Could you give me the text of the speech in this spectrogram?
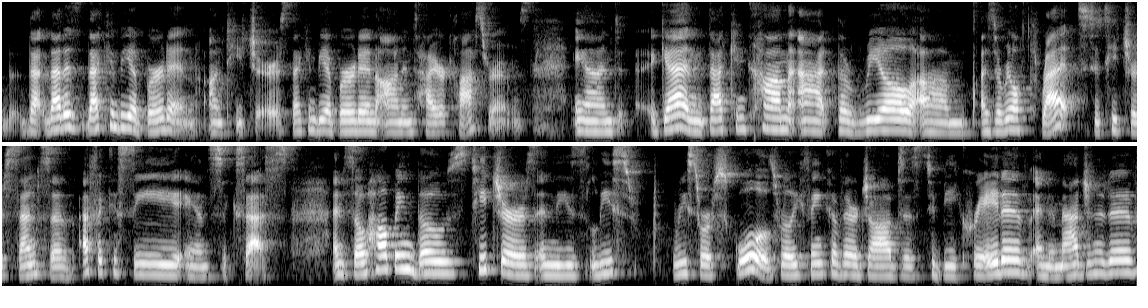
that that is that can be a burden on teachers. That can be a burden on entire classrooms. And again that can come at the real um, as a real threat to teachers sense of efficacy and success. And so helping those teachers in these least resource schools really think of their jobs as to be creative and imaginative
